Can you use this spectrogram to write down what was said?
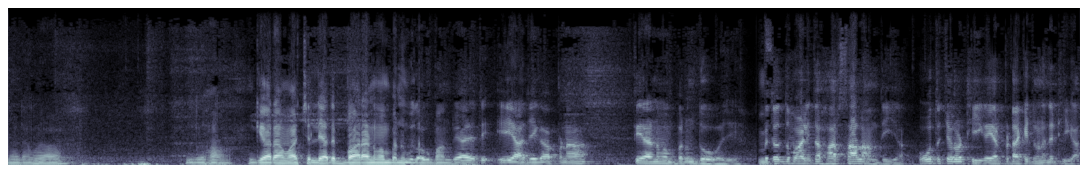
ਮੈਡਮ ਆ ਹਾਂ 11 ਵਜੇ ਚੱਲਿਆ ਤੇ 12 ਨਵੰਬਰ ਨੂੰ ਵਲੌਗ ਬੰਦ ਆ ਤੇ ਇਹ ਆ ਜਾਏਗਾ ਆਪਣਾ 13 ਨਵੰਬਰ ਨੂੰ 2 ਵਜੇ। ਮੇਰੇ ਤਾਂ ਦੀਵਾਲੀ ਤਾਂ ਹਰ ਸਾਲ ਆਉਂਦੀ ਆ। ਉਹ ਤਾਂ ਚਲੋ ਠੀਕ ਆ ਯਾਰ, ਪਟਾਕੇ ਚਲਾਉਂਦੇ ਠੀਕ ਆ।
